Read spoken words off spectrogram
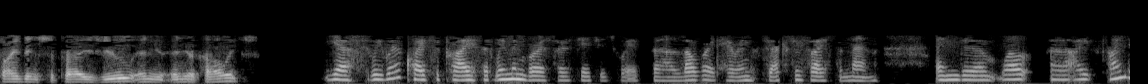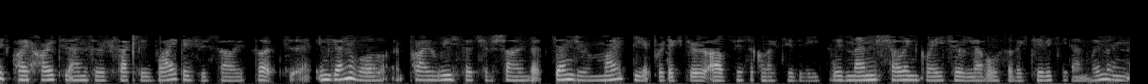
findings surprise you and your, and your colleagues? Yes, we were quite surprised that women were associated with uh, lower adherence to exercise than men. And um, well, uh, I find it quite hard to answer exactly why this is so, but uh, in general, prior research has shown that gender might be a predictor of physical activity, with men showing greater levels of activity than women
